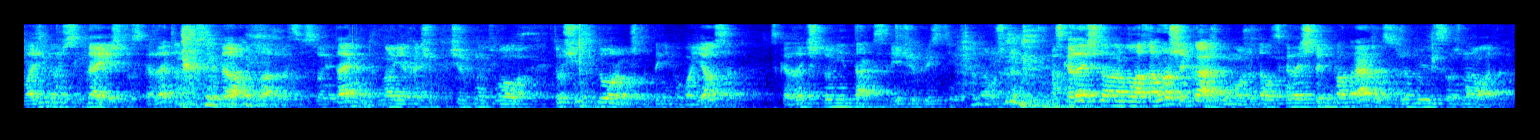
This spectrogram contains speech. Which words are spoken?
Владимиру всегда есть что сказать, он всегда укладывается в свой тайминг, но я хочу подчеркнуть, Вова, это очень здорово, что ты не побоялся сказать, что не так с речью Кристины, потому что сказать, что она была хорошая, каждый может, а вот сказать, что не понравилось, уже будет сложновато.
